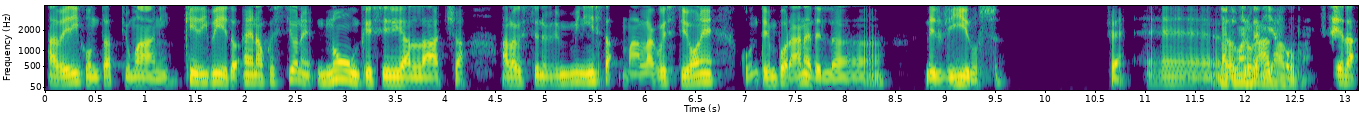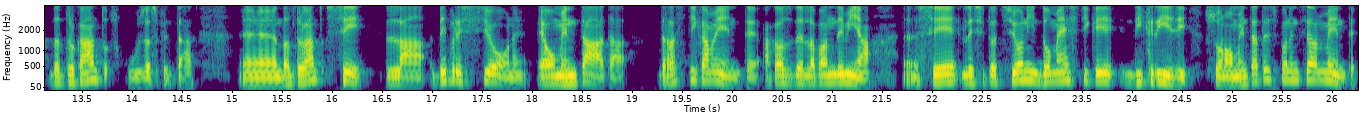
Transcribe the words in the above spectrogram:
avere i contatti umani, che ripeto è una questione non che si riallaccia alla questione femminista, ma alla questione contemporanea del, del virus. Cioè, eh, d'altro, canto, se la, d'altro canto, scusa, aspettate, eh, d'altro canto, se la depressione è aumentata drasticamente a causa della pandemia, eh, se le situazioni domestiche di crisi sono aumentate esponenzialmente,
